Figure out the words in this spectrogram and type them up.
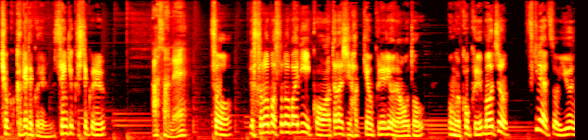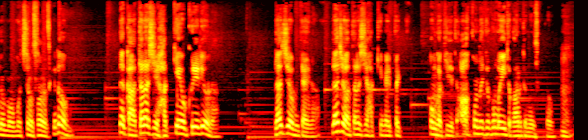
曲かけてくれる。選曲してくれる。朝ね。そう。で、その場その場に、こう、新しい発見をくれるような音、音楽をくれる。まあもちろん、好きなやつを言うのももちろんそうなんですけど、なんか新しい発見をくれるような、ラジオみたいな、ラジオは新しい発見がいっぱい音楽聴いてて、あ、こんな曲もいいとかあると思うんですけど、うん。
